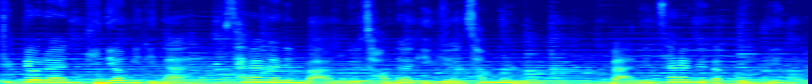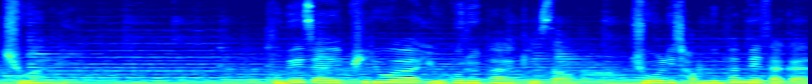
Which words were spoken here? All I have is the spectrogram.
특별한 기념일이나 사랑하는 마음을 전하기 위한 선물로 많은 사랑을 받고 있는 주얼리. 구매자의 필요와 요구를 파악해서 주얼리 전문 판매사가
